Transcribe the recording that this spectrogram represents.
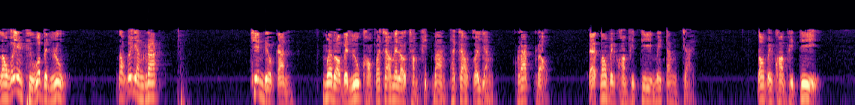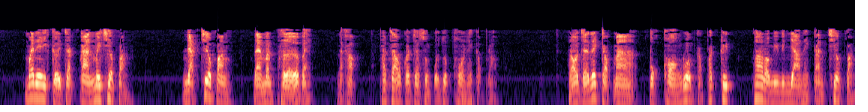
เราก็ยังถือว่าเป็นลูก เราก็ยังรัก เช่นเดียวกัน เมื่อเราเป็นลูกของพระเจ้าไม่เราทำผิดบ้าง พระเจ้าก็ยังรักเรา แต่ต้องเป็นความผิดที่ไม่ตั้งใจ ต้องเป็นความผิดที่ ไม่ได้เกิดจากการไม่เชื่อฟัง อยากเชื่อฟังแต่มันเผลอไปนะครับ พระเจ้าก็จะทรงโปรดยกโทษให้กับเรา เราจะได้กลับมาปกครองร่วมกับพระคริสต์ถ้าเรามีวิญญาณแห่งการเชื่อฟัง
